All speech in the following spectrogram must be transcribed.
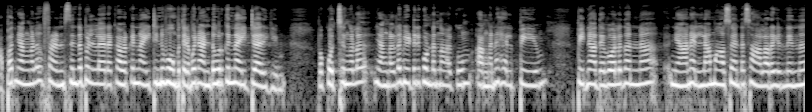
അപ്പം ഞങ്ങൾ ഫ്രണ്ട്സിന്റെ പിള്ളേരൊക്കെ അവർക്ക് നൈറ്റിന് പോകുമ്പോൾ ചിലപ്പോൾ രണ്ടു പേർക്ക് നൈറ്റ് ആയിരിക്കും. അപ്പോൾ കൊച്ചുങ്ങൾ ഞങ്ങളുടെ വീട്ടിൽ കൊണ്ടുവന്നാക്കും അങ്ങനെ ഹെൽപ്പ് ചെയ്യും. പിന്നെ അതേപോലെ തന്നെ ഞാൻ എല്ലാ മാസവും എന്റെ സാലറിയിൽ നിന്ന്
